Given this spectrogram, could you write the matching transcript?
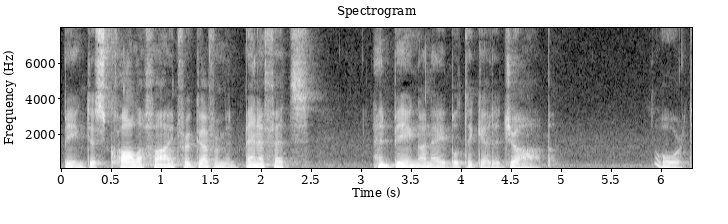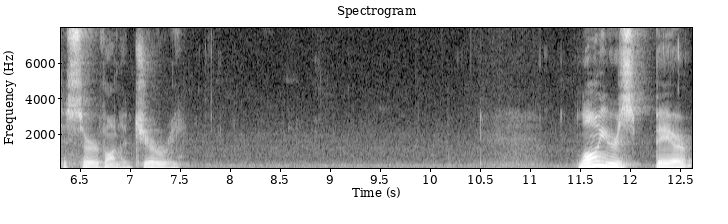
being disqualified for government benefits, and being unable to get a job or to serve on a jury. Lawyers bear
